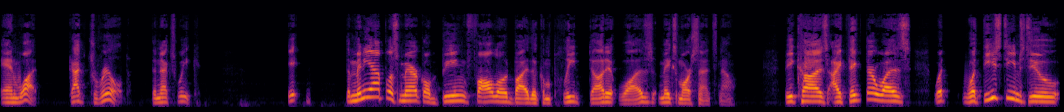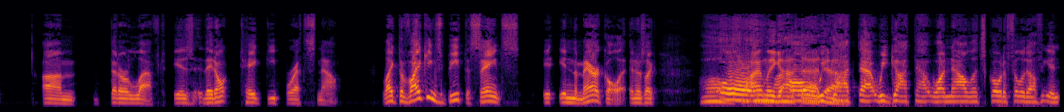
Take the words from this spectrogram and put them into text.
and what got drilled the next week. It the Minneapolis Miracle being followed by the complete dud it was makes more sense now because I think there was what what these teams do um, that are left is they don't take deep breaths now. Like the Vikings beat the Saints in the Miracle, and it was like, Oh, finally my- got oh, that. we yeah. got that, we got that one. Now let's go to Philadelphia and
